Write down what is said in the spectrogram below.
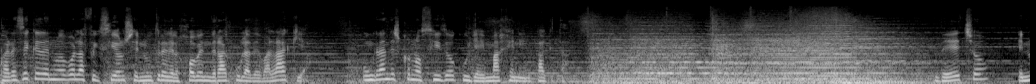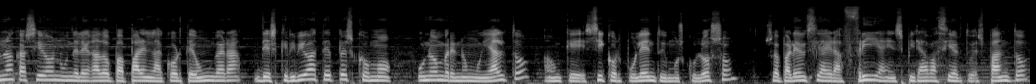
Parece que de nuevo la ficción se nutre del joven Drácula de Valaquia, un gran desconocido cuya imagen impacta. De hecho, en una ocasión un delegado papal en la corte húngara describió a Tepes como un hombre no muy alto, aunque sí corpulento y musculoso, su apariencia era fría e inspiraba cierto espanto,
